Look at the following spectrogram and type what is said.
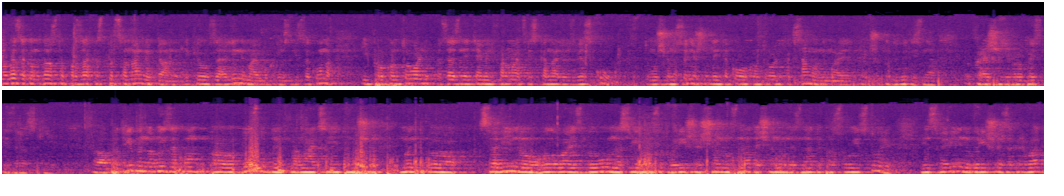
нове законодавство про захист персональних даних, якого взагалі немає в українських законах, і про контроль за зняттям інформації з каналів зв'язку. Тому що на сьогоднішній день такого контролю так само немає, якщо подивитись на кращі європейські зразки. Е, Потрібен новий закон про доступ до інформації, тому що ми е, свавільно голова СБУ на свій розсуд вирішує, що нам знати, що нам не знати про свою історію. Він свавільно вирішує закривати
